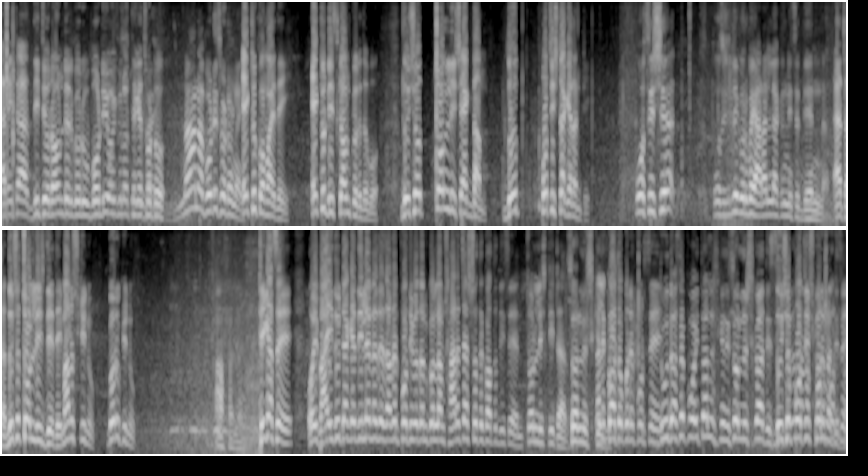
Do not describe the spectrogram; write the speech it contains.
আর এটা দ্বিতীয় রাউন্ডের গরু বডি ওইগুলোর থেকে ছোট। না না বডি ছোট নাই। একটু কমায় দেই। একটু ডিসকাউন্ট করে দেবো। দুইশো চল্লিশ একদম। দুধ পঁচিশটা গ্যারান্টি পঁচিশে পঁচিশ লিটার করবে আড়াই লাখের নিচে দেন না। আচ্ছা দুশো চল্লিশ দিয়ে দেই। মানুষ কিনুক গরু কিনুক। ঠিক আছে ওই ভাই দুটাকে দিলেন যে যাদের প্রতিবেদন করলাম সাড়ে চারশোতে কত দিছেন? চল্লিশ লিটার। 40 কেজি। তাহলে কত করে পড়ছে? দুধ আছে পঁয়তাল্লিশ কেজি চল্লিশ করে দিচ্ছে দুইশো পঁচিশ করে পড়ছে।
